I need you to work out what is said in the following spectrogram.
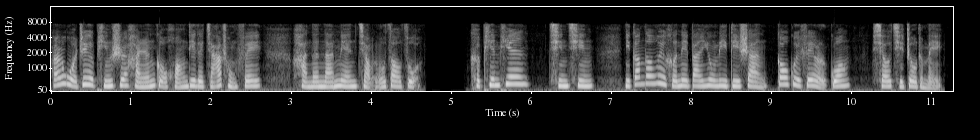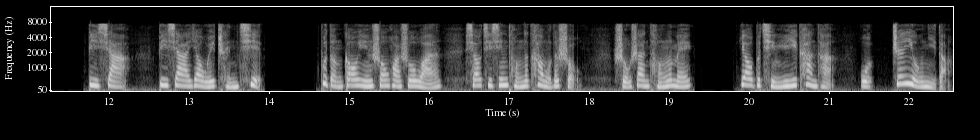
而我这个平时喊人狗皇帝的假宠妃喊的难免矫揉造作。可偏偏青青，你刚刚为何那般用力地扇高贵妃耳光？萧琪皱着眉，陛下，陛下要为臣妾。不等高银霜话说完，萧琪心疼的看我的手，手扇疼了没？要不请御医看看，我真有你的。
